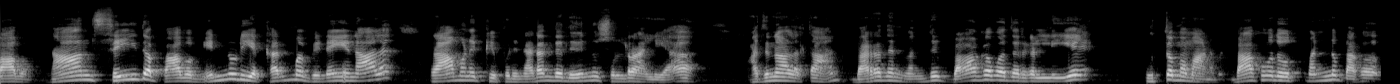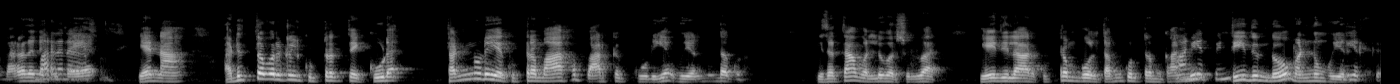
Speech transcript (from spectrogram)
பாவம் நான் செய்த பாவம் என்னுடைய கர்ம வினையினால ராமனுக்கு இப்படி நடந்ததுன்னு சொல்றான் இல்லையா? அதனால தான் பரதன் வந்து பாகவதர்கள்லயே உத்தமமானவன். பாகவதோத்மன்னு பக பரதனுக்கு. ஏன்னா அடுத்தவர்கள் குற்றத்தை கூட தன்னுடைய குற்றமாக பார்க்கக்கூடிய உயர்ந்த குணம். இதைத்தான் வள்ளுவர் சொல்வார். ஏதிலார் குற்றம் போல் தம் குற்றம் காண்பி தீதுண்டோ மண்ணும் உயிர் உயிர்க்கு.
